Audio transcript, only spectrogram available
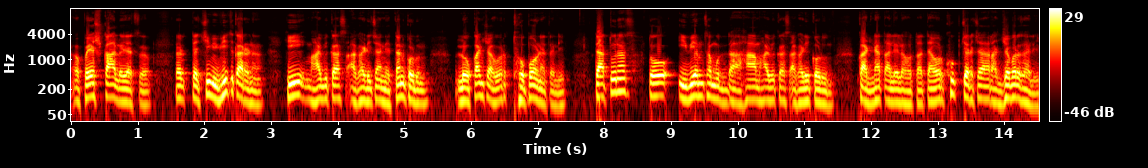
अपयश का आलं याचं? तर त्याची विविध कारणं ही महाविकास आघाडीच्या नेत्यांकडून लोकांच्यावर थोपवण्यात आली. त्यातूनच तो ई व्ही एमचा मुद्दा हा महाविकास आघाडीकडून काढण्यात आलेला होता. त्यावर खूप चर्चा राज्यभर झाली.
